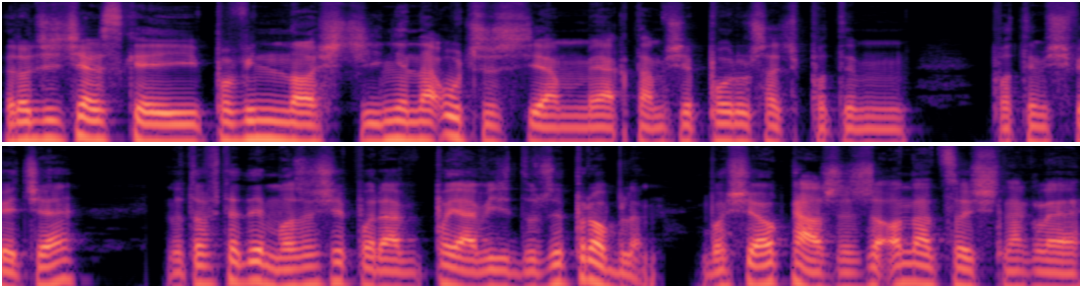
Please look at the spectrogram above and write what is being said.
rodzicielskiej powinności, nie nauczysz ją, jak tam się poruszać po tym, po tym świecie, no to wtedy może się pojawić duży problem, bo się okaże, że ona coś nagle,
